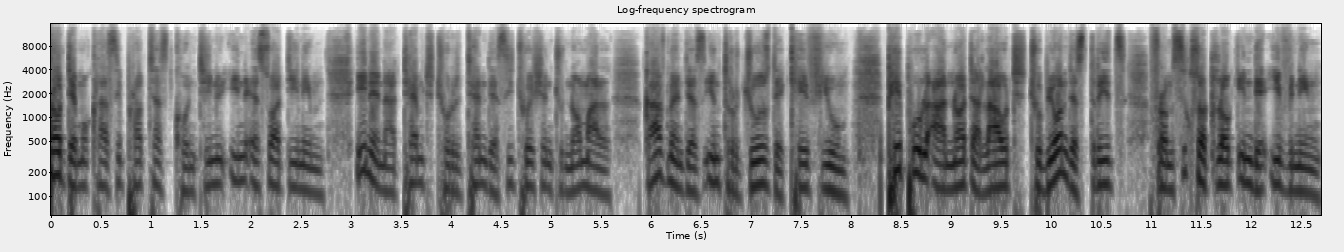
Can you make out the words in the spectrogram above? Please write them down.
Pro-democracy protests continue in Eswatini. In an attempt to return the situation to normal, government has introduced a curfew. People are not allowed to be on the streets from 6 o'clock in the evening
